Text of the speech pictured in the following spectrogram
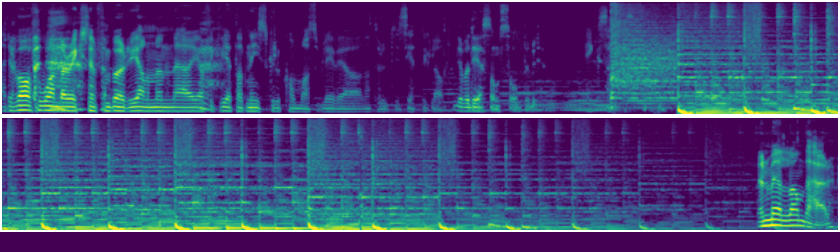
Ja, Det var för One Direction från början, men när jag fick veta att ni skulle komma så blev jag naturligtvis jätteglad. Det var det som sålde biljett. Exakt. Men mellan det här,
